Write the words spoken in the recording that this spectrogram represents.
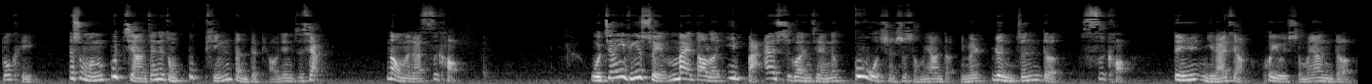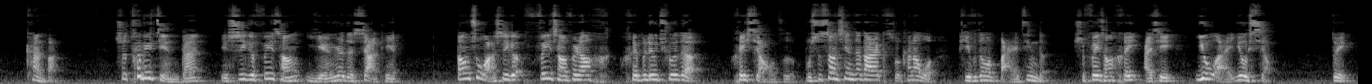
都可以，但是我们不讲在那种不平等的条件之下，那我们来思考，我将一瓶水卖到了一百二十块钱的过程是什么样的？你们认真的思考，对于你来讲会有什么样的看法？是特别简单，也是一个非常炎热的夏天，当初啊是一个非常非常黑不溜秋的黑小子，不是像现在大家所看到我皮肤这么白净的，是非常黑，而且又矮又小。对，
